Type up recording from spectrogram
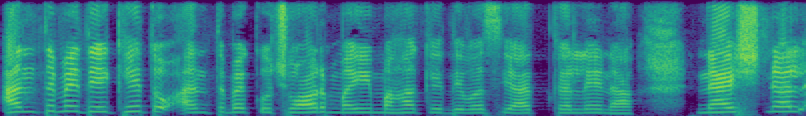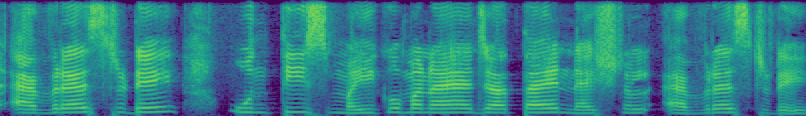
अंत में देखें तो अंत में कुछ और मई माह के दिवस याद कर लेना। नेशनल एवरेस्ट डे 29 मई को मनाया जाता है। नेशनल एवरेस्ट डे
